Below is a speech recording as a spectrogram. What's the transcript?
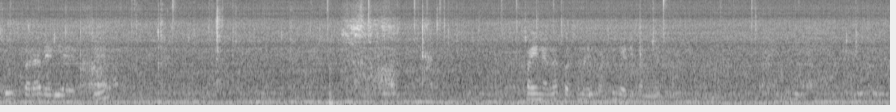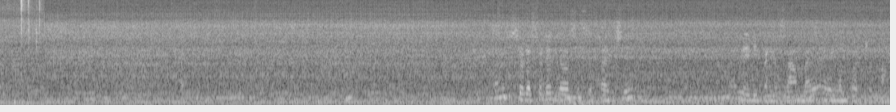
சூப்பராக ரெடி ஆயிடுச்சு. ஃபைனலாக கொத்தமல்லி போட்டு ரெடி பண்ணிடலாம் சுட சுட தோசை சுட்டாச்சு. ரெடி பண்ண சாம்பார் எல்லாம் போட்டுடலாம்.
